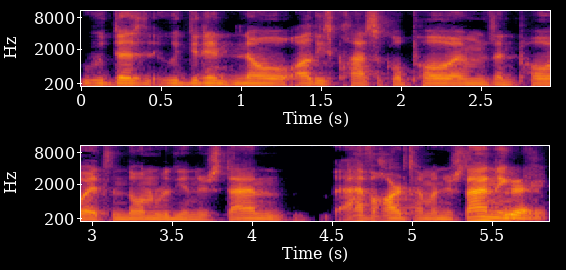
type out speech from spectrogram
who does who didn't know all these classical poems and poets and don't really understand have a hard time understanding right.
